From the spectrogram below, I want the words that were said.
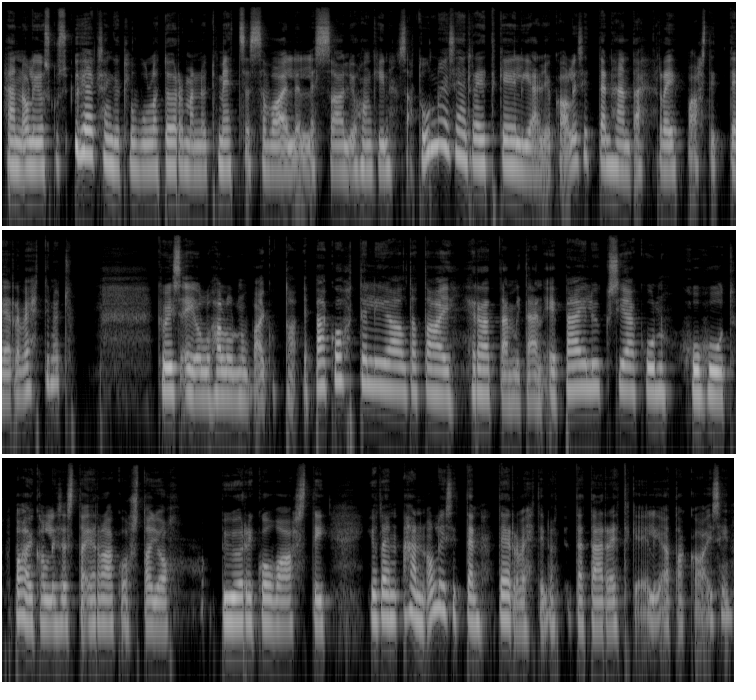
Hän oli joskus 90-luvulla törmännyt metsässä vaellellessaan johonkin satunnaiseen retkeilijään, joka oli sitten häntä reippaasti tervehtinyt. Chris ei ollut halunnut vaikuttaa epäkohteliaalta tai herättää mitään epäilyksiä, kun huhut paikallisesta erakosta jo pyöri kovasti, joten hän oli sitten tervehtinyt tätä retkeilijää takaisin.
